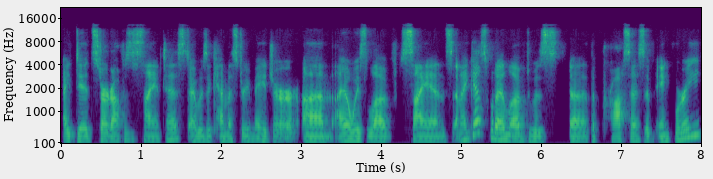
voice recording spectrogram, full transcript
I did start off as a scientist. I was a chemistry major. Um, I always loved science. And I guess what I loved was uh, the process of inquiry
